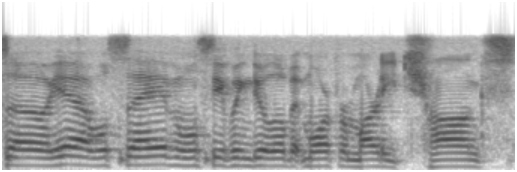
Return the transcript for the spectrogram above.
So yeah, we'll save and we'll see if we can do a little bit more for Marty Chonks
